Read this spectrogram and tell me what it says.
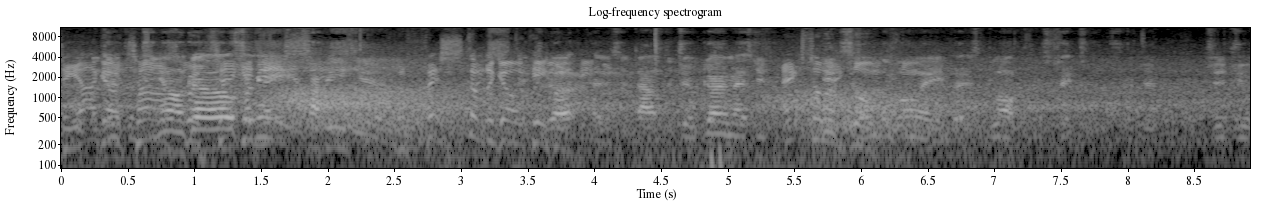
Thiago Thiago taking this. The fist of the goalkeeper. It's down to Joe Gomez. Excellent it's on the volley, but it's blocked. Straight to Sergio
